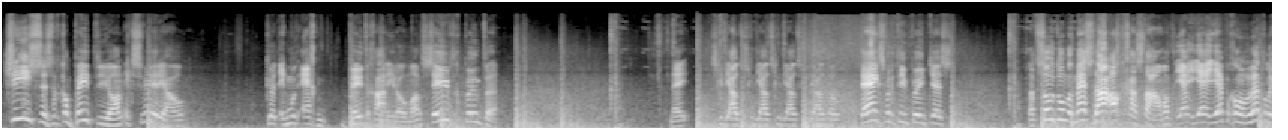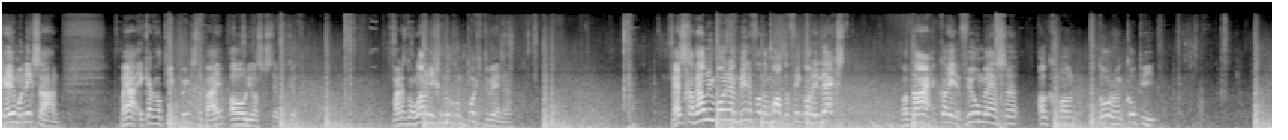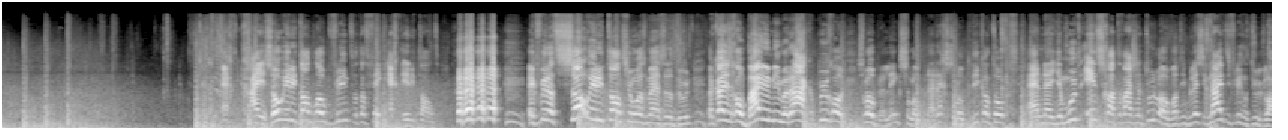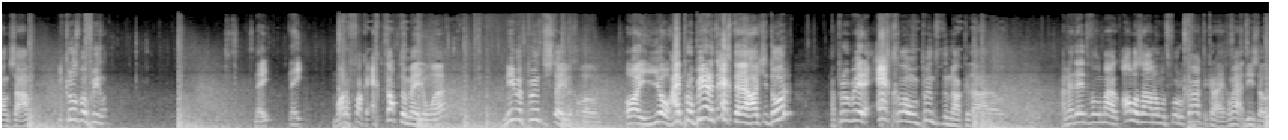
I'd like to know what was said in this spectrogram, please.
Jesus, dat kan beter, Jan. Ik zweer jou. Kut, ik moet echt beter gaan hier, Roman. 70 punten. Nee, schiet die auto, schiet die auto, schiet die auto, schiet die auto. Thanks voor de 10 puntjes. Dat is zo dom dat mensen daar achter gaan staan. Want jij, jij, je hebt er gewoon letterlijk helemaal niks aan. Maar ja, ik heb wel 10 puntjes erbij. Oh, die was gestukt. Kut. Maar dat is nog lang niet genoeg om een potje te winnen. Mensen gaan wel nu mooi naar het midden van de map. Dat vind ik wel relaxed. Want daar kan je veel mensen ook gewoon door hun kopie... Echt, ga je zo irritant lopen, vriend? Want dat vind ik echt irritant. ik vind dat zo irritant, jongens, als mensen dat doen. Dan kan je ze gewoon bijna niet meer raken. Puur gewoon, ze lopen naar links, ze lopen naar rechts, ze lopen die kant op. En uh, je moet inschatten waar ze naartoe lopen. Want die ballistic knife die vliegt natuurlijk langzaam. Die crossbow vliegt... Nee, nee. Motherfucker, echt kap ermee, jongen. Niet meer punten stelen gewoon. Oh, yo. Hij probeert het echt, hè. Had je door? Hij probeerde echt gewoon mijn punten te nakken daar. En hij deed er volgens mij ook alles aan om het voor elkaar te krijgen. Maar ja, die is dood.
